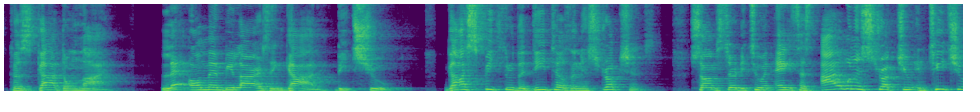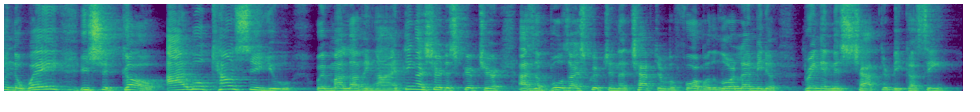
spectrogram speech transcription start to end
because God don't lie. Let all men be liars and God be true. God speaks through the details and instructions. Psalms 32 and 8 says, I will instruct you and teach you in the way you should go. I will counsel you with my loving eye. I think I shared the scripture as a bullseye scripture in the chapter before, but the Lord led me to bring in this chapter because, see,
